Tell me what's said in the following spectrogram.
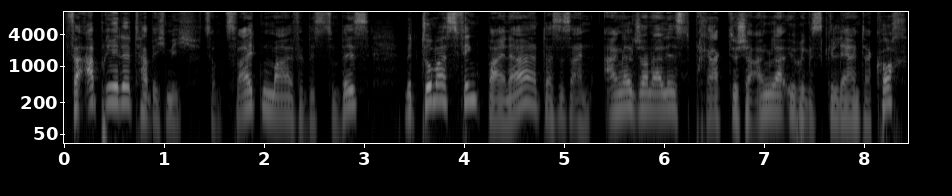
Verabredet habe ich mich zum zweiten Mal für Bis zum Biss mit Thomas Finkbeiner. Das ist ein Angeljournalist, praktischer Angler, übrigens gelernter Koch,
